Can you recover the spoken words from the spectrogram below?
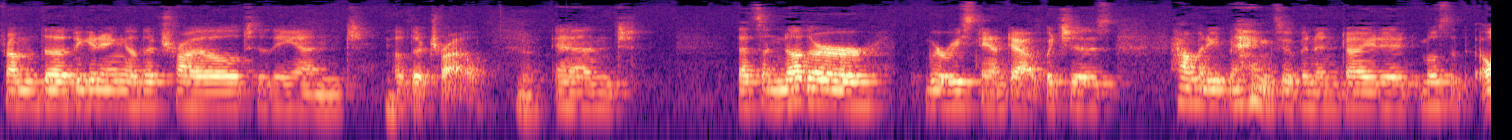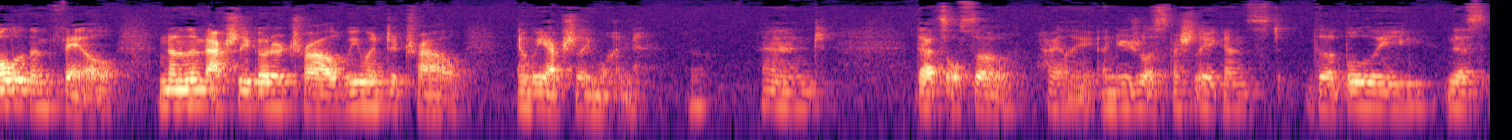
from the beginning of the trial to the end of the trial. Yeah. And that's another where we stand out, which is how many banks have been indicted. Most of all of them fail. None of them actually go to trial. We went to trial, and we actually won. And that's also highly unusual, especially against the bulliness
